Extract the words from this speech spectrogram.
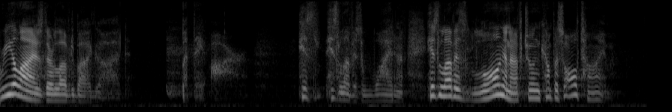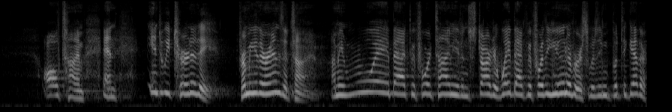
realize they're loved by God. His, his love is wide enough. His love is long enough to encompass all time. All time. And, into eternity from either ends of time. I mean, way back before time even started, way back before the universe was even put together.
